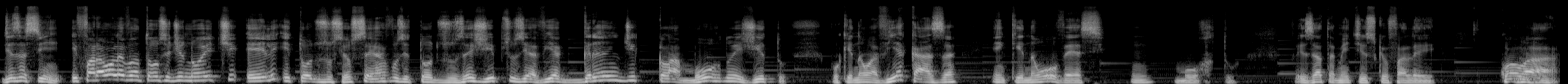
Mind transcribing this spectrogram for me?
Diz assim: E Faraó levantou-se de noite, ele e todos os seus servos e todos os egípcios, e havia grande clamor no Egito, porque não havia casa em que não houvesse um morto. Foi exatamente isso que eu falei. Qual a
